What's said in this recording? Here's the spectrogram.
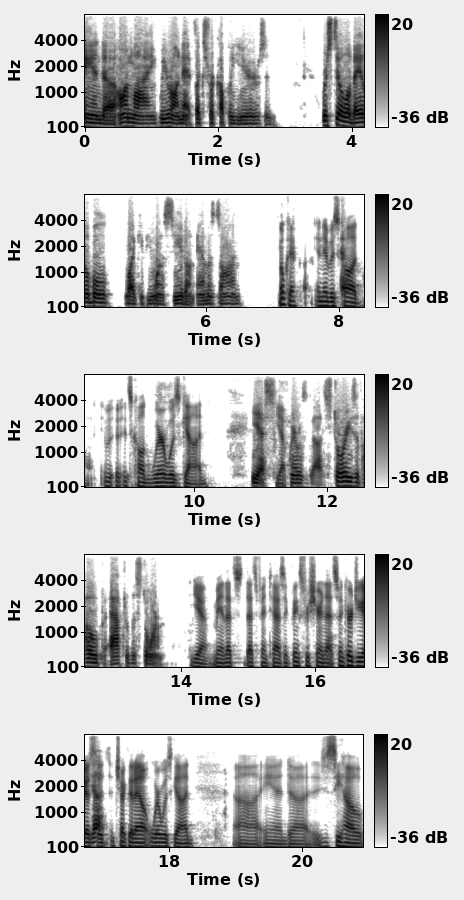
and uh, online. We were on Netflix for a couple of years, and we're still available. Like if you want to see it on Amazon. Okay, and it was called. It's called Where Was God. Yes. Yep. Where was God? Stories of hope after the storm. Yeah, man, that's that's fantastic. Thanks for sharing that. So I encourage you guys yes. to check that out. Where was God? Uh, and uh, see how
